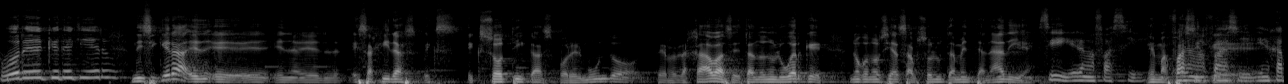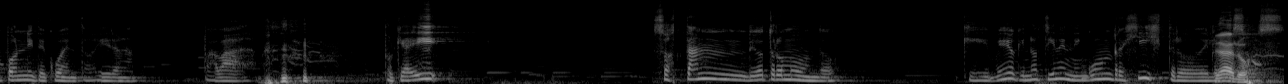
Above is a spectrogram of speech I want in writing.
Porque te quiero. Ni siquiera en, eh, en- en esas giras ex- exóticas por el mundo te relajabas estando en un lugar que no conocías absolutamente a nadie. Sí, era más fácil. Es más Era fácil más que- fácil. Y en Japón ni te cuento. Era una pavada. Porque ahí sos tan de otro mundo que medio que no tienen ningún registro de lo Claro. que sos.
